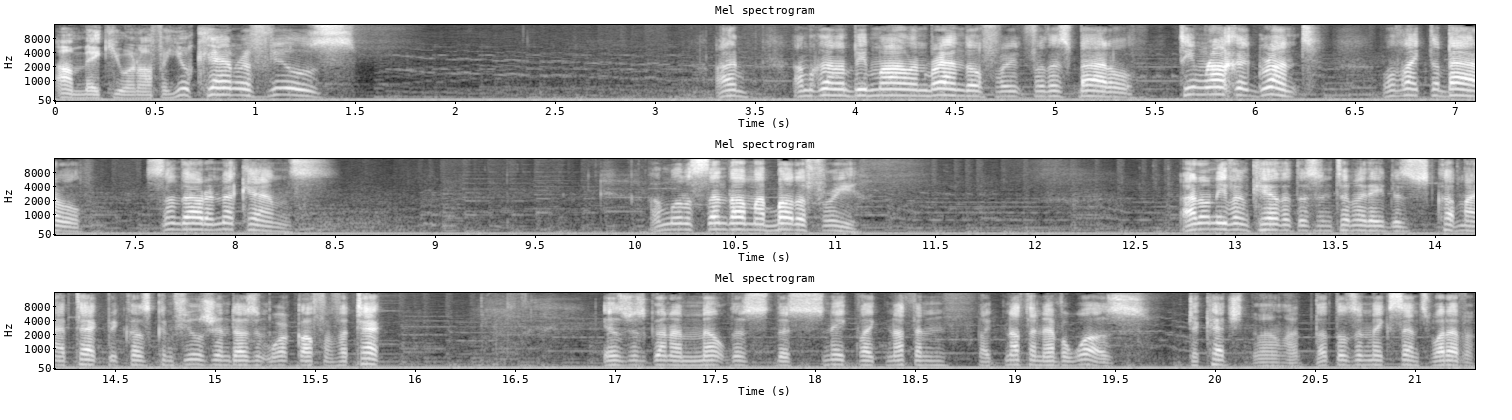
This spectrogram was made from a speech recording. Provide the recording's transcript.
I'll make you an offer you can't refuse. I'm I'm gonna be Marlon Brando for, for this battle. Team Rocket Grunt will fight the battle. Send out our Ekans. I'm gonna send out my Butterfree. I don't even care that this Intimidate just cut my attack because Confusion doesn't work off of attack. It's just gonna melt this, this snake like nothing like nothing ever was. To catch well, that doesn't make sense, whatever.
